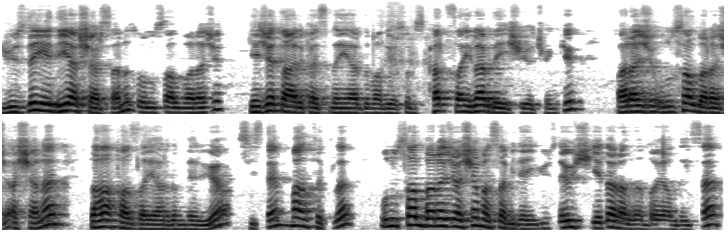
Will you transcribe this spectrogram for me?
%7'yi aşarsanız ulusal barajı gece tarifesine yardım alıyorsunuz. Kat sayılar değişiyor çünkü. Barajı, ulusal barajı aşana daha fazla yardım veriyor sistem. Mantıklı. Ulusal barajı aşamasa bile %3-7 aralığında oy aldıysa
